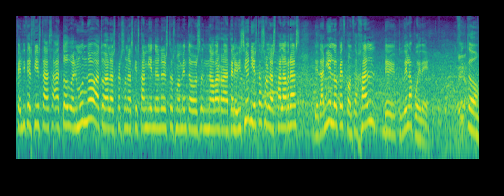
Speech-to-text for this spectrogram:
Felices fiestas a todo el mundo, a todas las personas que están viendo en estos momentos Navarra Televisión y estas son las palabras de Daniel López, concejal de Tudela Puede. Perfecto,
